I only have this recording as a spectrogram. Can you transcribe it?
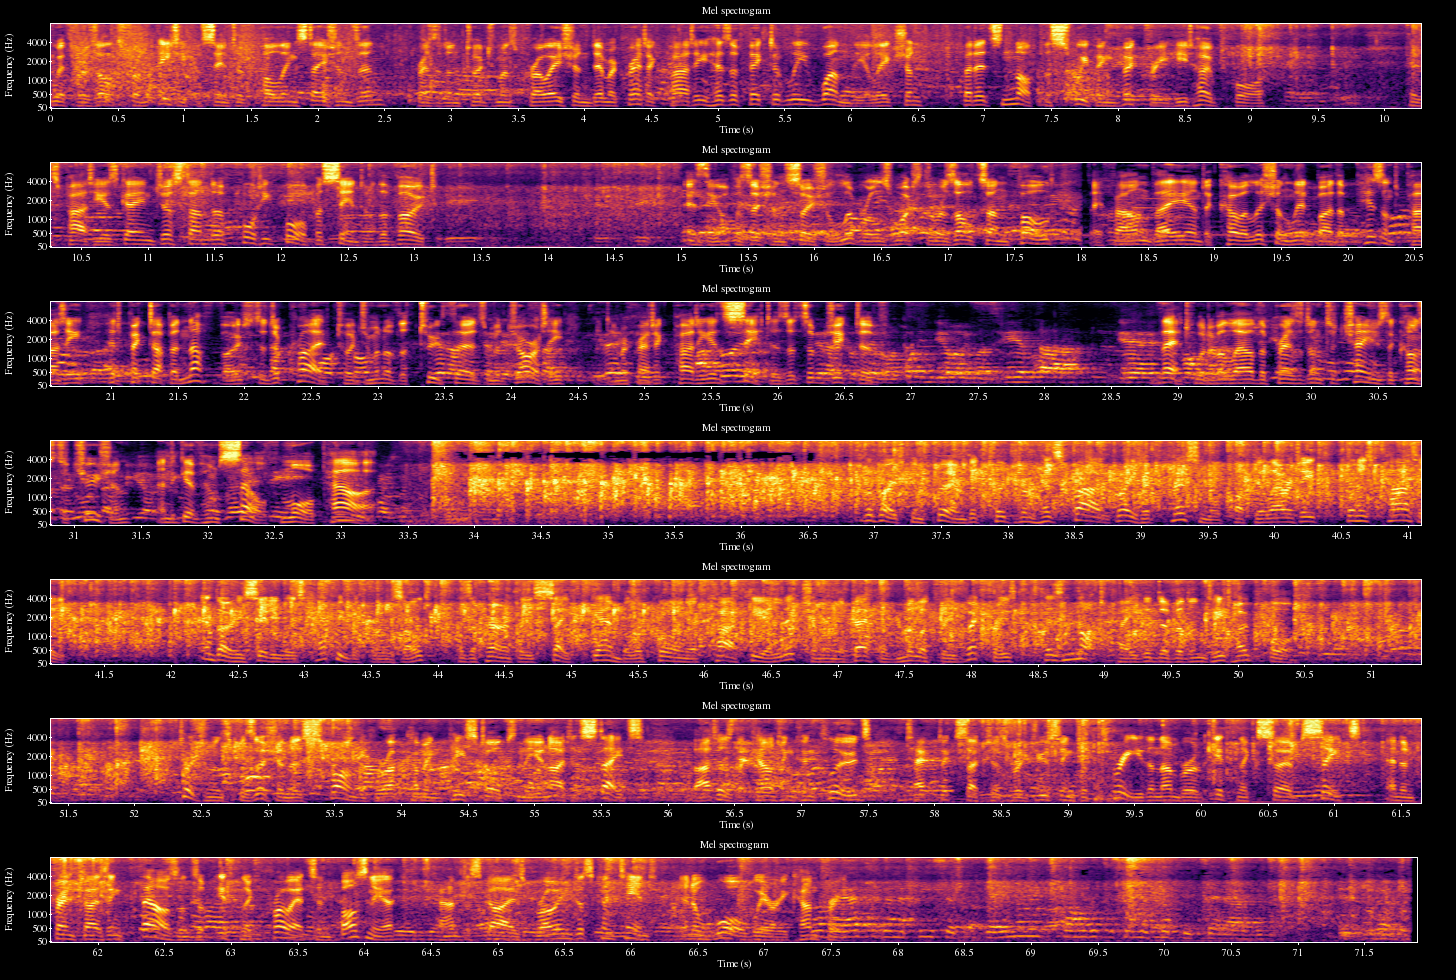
With results from 80% of polling stations in, President Tudjman's Croatian Democratic Party has effectively won the election, but it's not the sweeping victory he'd hoped for. His party has gained just under 44% of the vote. As the opposition Social Liberals watched the results unfold, they found they and a coalition led by the Peasant Party had picked up enough votes to deprive Tudjman of the two-thirds majority the Democratic Party had set as its objective. That would have allowed the president to change the constitution and give himself more power. The vote confirmed that Tudjman has far greater personal popularity than his party, and though he said he was happy with the result, his apparently safe gamble of calling a khaki election on the back of military victories has not paid the dividend he'd hoped for. Tudjman's position is stronger for upcoming peace talks in the United States, but as the counting concludes, tactics such as reducing to three the number of ethnic Serb seats and enfranchising thousands of ethnic Croats in Bosnia can't disguise growing discontent in a war-weary country.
